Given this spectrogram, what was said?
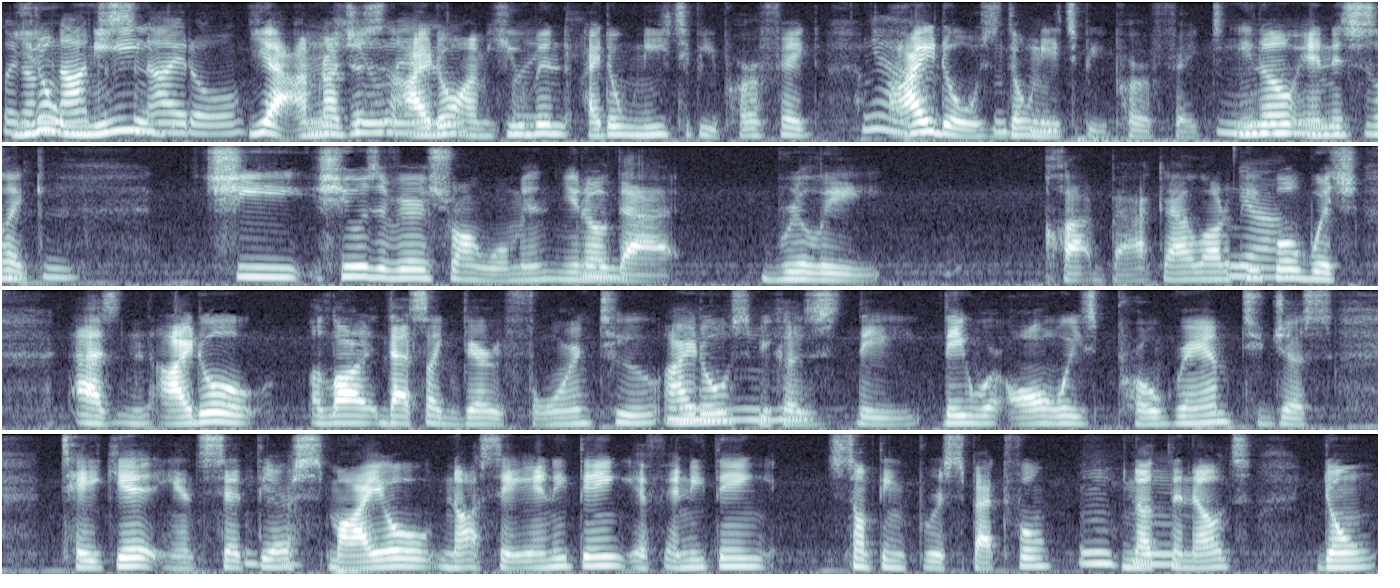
like you I'm don't need. just an idol. Yeah, I'm I'm not just an idol. I'm human. like- I don't need to be perfect. Yeah. Idols don't Mhm. need to be perfect. You know, and it's just like Mhm. she she was a very strong woman. You know Mm. that really clapped back at a lot of Yeah. people, which as an idol. A lot that's like very foreign to idols Mhm. because they they were always programmed to just take it and sit there, Mm-hmm. smile, not say anything. If anything, something respectful, Mhm. nothing else. Don't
